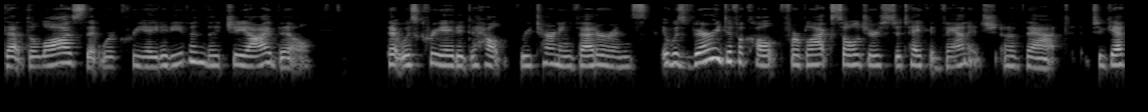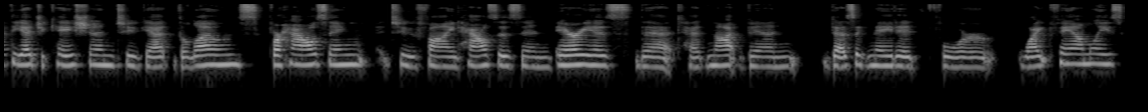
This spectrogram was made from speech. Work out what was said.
that the laws that were created, even the GI Bill that was created to help returning veterans, it was very difficult for Black soldiers to take advantage of that to get the education, to get the loans for housing, to find houses in areas that had not been designated for white families.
